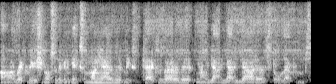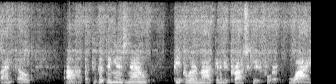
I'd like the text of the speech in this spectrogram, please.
uh, recreational, so they're going to get some money out of it, make some taxes out of it, you know, yada yada yada. Stole that from Seinfeld. Uh, but the good thing is now people are not going to be prosecuted for it. Why?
